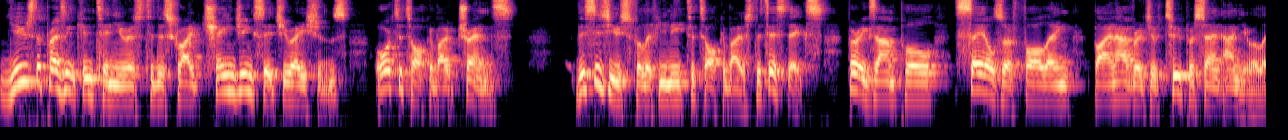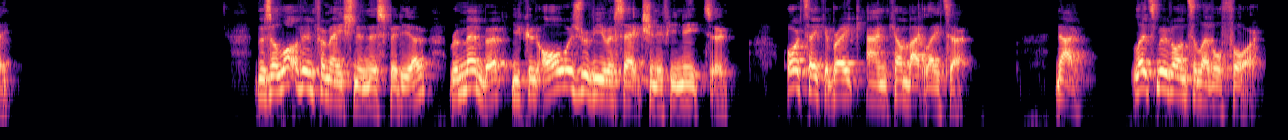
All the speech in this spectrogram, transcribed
Use the present continuous to describe changing situations or to talk about trends. This is useful if you need to talk about statistics. For example, sales are falling by an average of 2% annually. There's a lot of information in this video. Remember, you can always review a section if you need to, or take a break and come back later. Now, let's move on to level 4.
